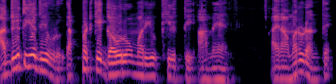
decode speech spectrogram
అద్వితీయ దేవుడు ఎప్పటికీ గౌరవం మరియు కీర్తి. ఆమె ఆయన అమరుడు అంతే.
